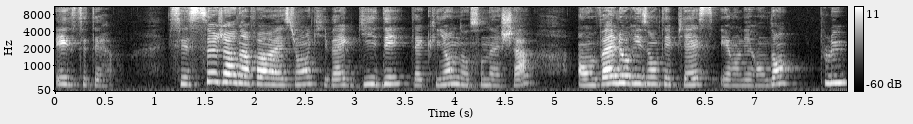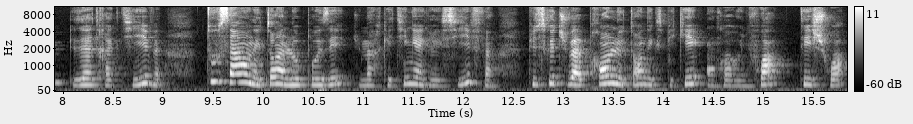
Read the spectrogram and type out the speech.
etc. C'est ce genre d'information qui va guider ta cliente dans son achat en valorisant tes pièces et en les rendant plus attractives tout ça en étant à l'opposé du marketing agressif, puisque tu vas prendre le temps d'expliquer encore une fois tes choix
